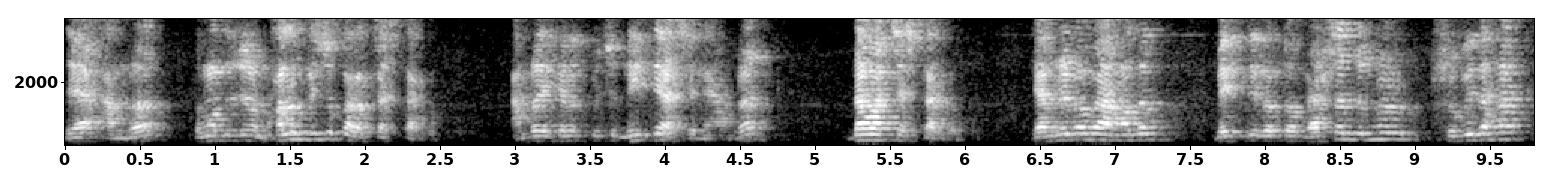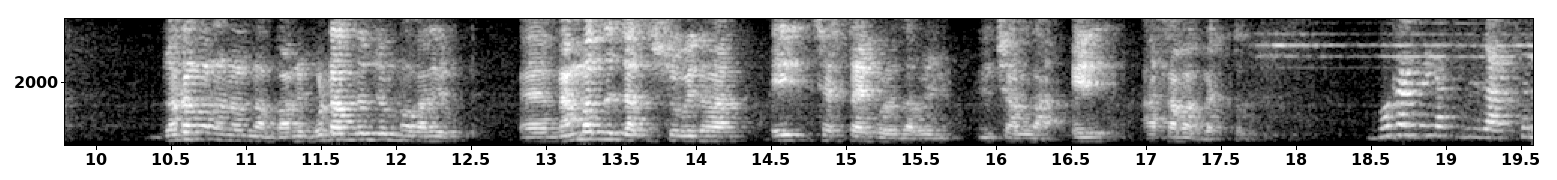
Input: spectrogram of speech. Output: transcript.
যে আমরা তোমাদের জন্য ভালো কিছু করার চেষ্টা করব। আমরা এখানে কিছু নিতে আসিনি, আমরা দেওয়ার চেষ্টা করব। যেমনিভাবে আমাদের ব্যক্তিগত ব্যবসার জন্য সুবিধা হয় জনগণের মানে ভোটারদের জন্য মানে মেম্বারদের যাতে সুবিধা হয় এই চেষ্টাই করে যাবে ইনশাল্লাহ এই আশাবাদ ব্যক্ত করি। ভোটারদের কাছে যে যাচ্ছেন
